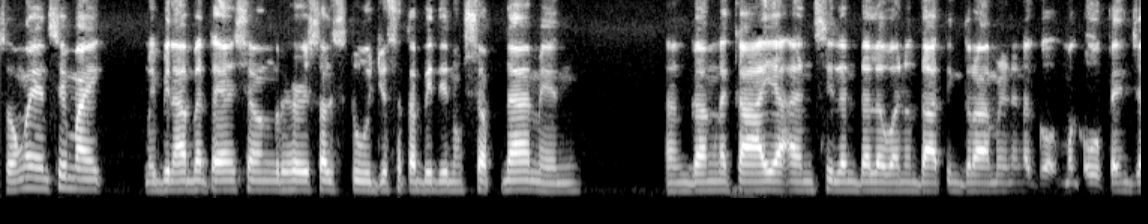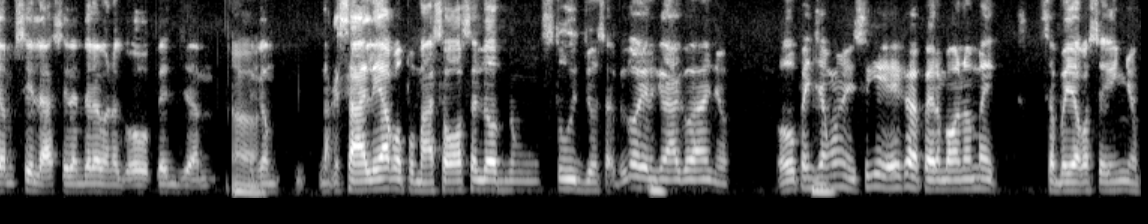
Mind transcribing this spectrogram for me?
So ngayon si Mike, may binabantayan siyang rehearsal studio sa tabi din ng shop namin hanggang nagkayaan silang dalawa ng dating drummer na nag mag-open jam sila. Silang dalawa nag-open jam. Oh. Hanggang nakisali ako, pumasok ako sa loob ng studio. Sabi ko, yun ginagawa nyo. Open jam kami. Sige, eka, pero ako ng mic. Sabay ako sa inyo.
